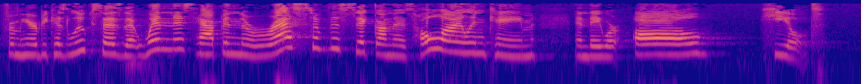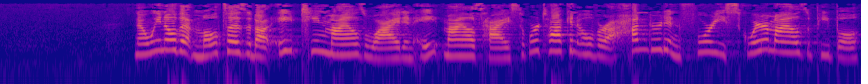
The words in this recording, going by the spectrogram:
from here because Luke says that when this happened, the rest of the sick on this whole island came and they were all healed. Now we know that Malta is about 18 miles wide and 8 miles high, so we're talking over 140 square miles of people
